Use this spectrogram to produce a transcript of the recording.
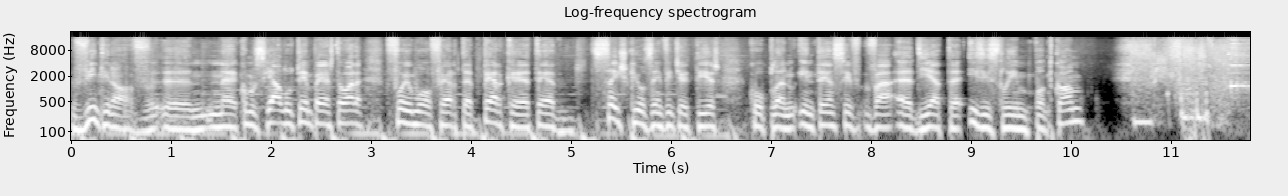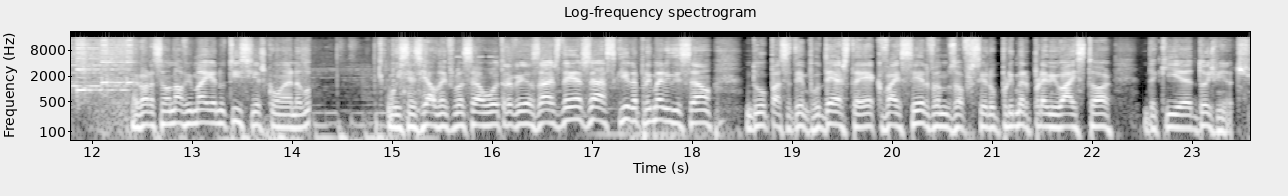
29. Eh, Na comercial, o tempo a esta hora foi uma oferta perca até 6 kg em 28 dias com o plano Intensive. Vá a dieta easyslim.com. Agora são 9h30 notícias com a Ana Lu. O essencial da informação outra vez às 10, já a seguir a primeira edição do Passatempo desta é que vai ser, vamos oferecer o primeiro prémio iStore daqui a dois minutos.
